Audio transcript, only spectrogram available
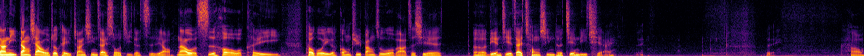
那你当下我就可以专心在收集的资料，那我事后我可以透过一个工具帮助我把这些呃连接再重新的建立起来，对，对，好，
